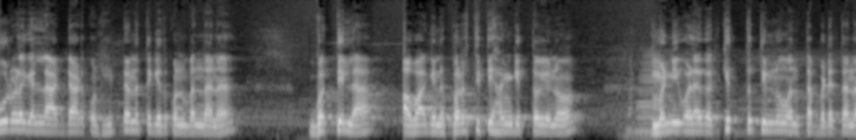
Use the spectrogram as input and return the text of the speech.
ಊರೊಳಗೆಲ್ಲ ಅಡ್ಡಾಡ್ಕೊಂಡು ಹಿಟ್ಟನ್ನು ತೆಗೆದುಕೊಂಡು ಬಂದಾನ. ಗೊತ್ತಿಲ್ಲ, ಅವಾಗಿನ ಪರಿಸ್ಥಿತಿ ಹಂಗಿತ್ತೋ ಏನೋ. ಮಣಿ ಒಳಗೆ ಕಿತ್ತು ತಿನ್ನುವಂಥ ಬಡತನ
